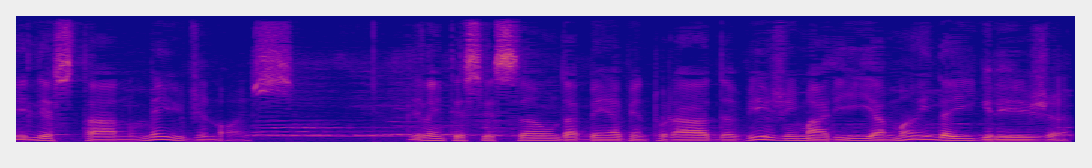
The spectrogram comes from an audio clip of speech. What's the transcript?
Ele está no meio de nós. Pela intercessão da bem-aventurada Virgem Maria, Mãe da Igreja,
